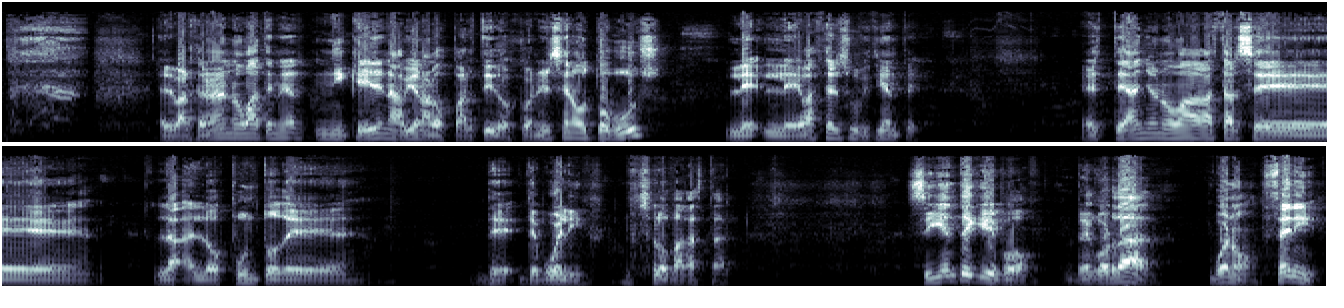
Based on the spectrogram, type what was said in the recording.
el Barcelona no va a tener ni que ir en avión a los partidos. Con irse en autobús le, va a hacer suficiente. Este año no va a gastarse los puntos de, de, de Vueling. No se los va a gastar. Siguiente equipo. Recordad. Bueno, Zenit.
